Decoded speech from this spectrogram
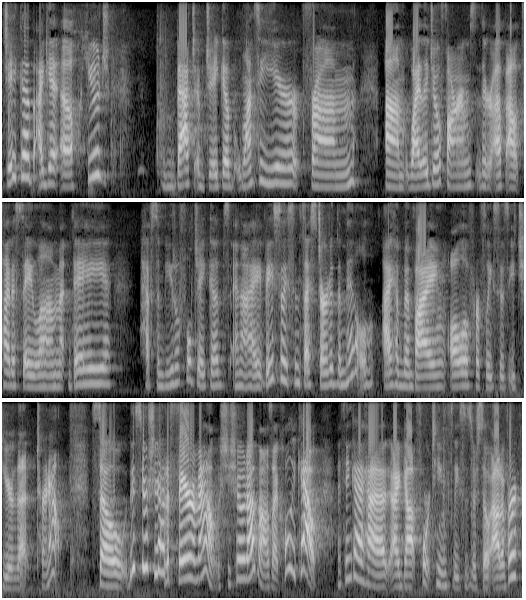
Jacob. I get a huge batch of Jacob once a year from um, Wiley Joe Farms. They're up outside of Salem. They have some beautiful Jacobs, and I basically, since I started the mill, I have been buying all of her fleeces each year that turn out. So this year she had a fair amount. She showed up, and I was like, holy cow. I think I had I got 14 fleeces or so out of her.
